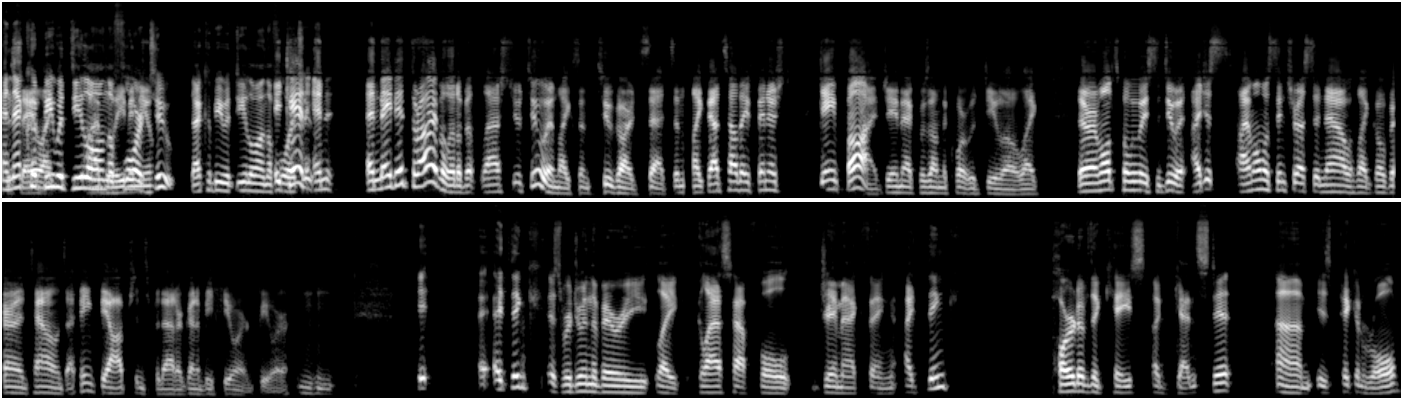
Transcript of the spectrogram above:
and that say, could be with D'Lo on the floor too. That could be with D'Lo on the It floor can, too. and and they did thrive a little bit last year too, in like some two guard sets, and like that's how they finished Game Five. J Mac was on the court with D'Lo. Like there are multiple ways to do it. I just I'm almost interested now with like Gobert and Towns. I think the options for that are going to be fewer and fewer. hmm It, I- I think as we're doing the very like glass half full J Mac thing. I think part of the case against it um, is pick and roll,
